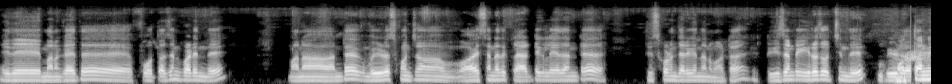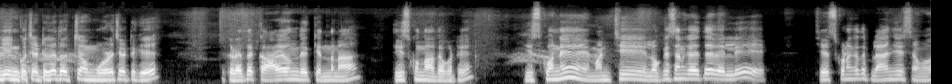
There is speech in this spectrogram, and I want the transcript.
ఇది మనకైతే ఫోర్ థౌజండ్ పడింది. మన అంటే వీడియోస్ కొంచెం వాయిస్ అనేది క్లారిటీగా లేదంటే తీసుకోవడం జరిగింది అనమాట రీసెంట్గా ఈరోజు వచ్చింది మొత్తానికి ఇంకో చెట్టుకి అయితే వచ్చాం మూడో చెట్టుకి. ఇక్కడైతే కాయ ఉంది కిందన తీసుకుందాం అదొకటి. తీసుకొని మంచి లొకేషన్కి అయితే వెళ్ళి చేసుకోవడానికి అయితే ప్లాన్ చేసాము.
